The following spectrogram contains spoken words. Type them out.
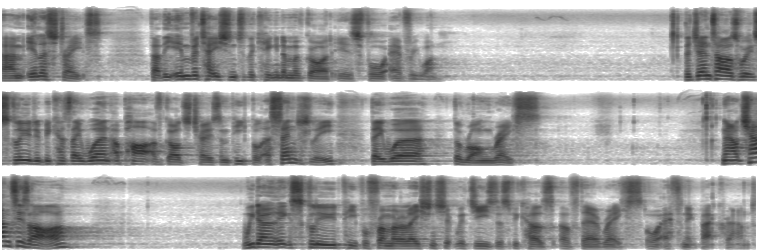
um, illustrates that the invitation to the kingdom of God is for everyone. The Gentiles were excluded because they weren't a part of God's chosen people. Essentially, they were the wrong race. Now, chances are we don't exclude people from a relationship with Jesus because of their race or ethnic background.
